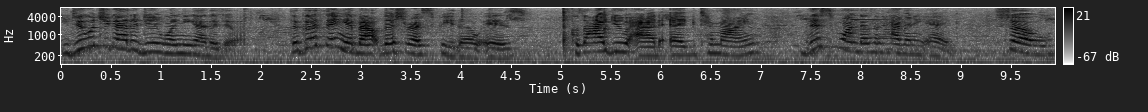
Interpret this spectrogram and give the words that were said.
You do what you gotta do when you gotta do it. The good thing about this recipe though is, because I do add egg to mine, this one doesn't have any egg. So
